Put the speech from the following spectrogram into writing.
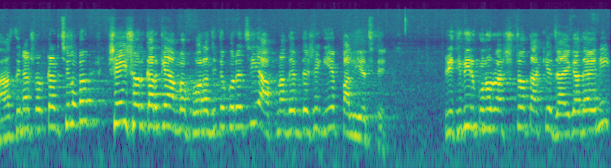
হাসিনা সরকার ছিল সেই সরকারকে আমরা পরাজিত করেছি আপনাদের দেশে গিয়ে পালিয়েছে। পৃথিবীর কোন রাষ্ট্র তাকে জায়গা দেয়নি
